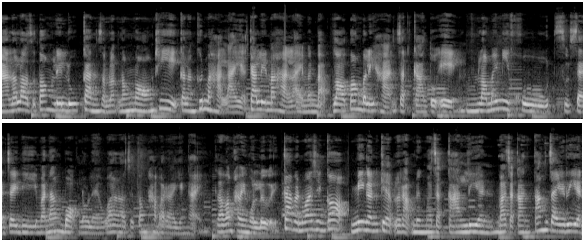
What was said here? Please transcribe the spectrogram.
นะ แล้วเราจะต้องเรียนรู้กันสำหรับน้องๆ ที่กำลังขึ้นมหาลัยอะการเรียนมหาลัยมันแบบ เราต้องบริหารจัดการตัวเอง เราไม่มีครูสุดแสนใจดีมานั่งบอกเราแล้วว่าเราจะต้องทำอะไรยังไง เราต้องทำเองหมดเลยกลายเป็นว่าฉันก็มีเงินเก็บระดับหนึ่งมาจากการเรียน มาจากการตั้งใจเรียน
